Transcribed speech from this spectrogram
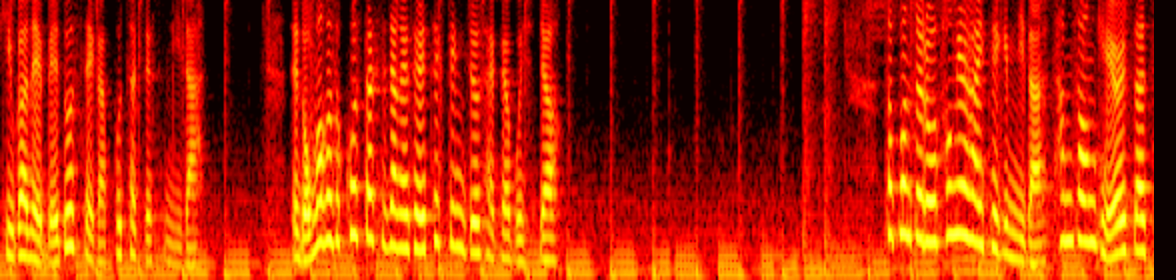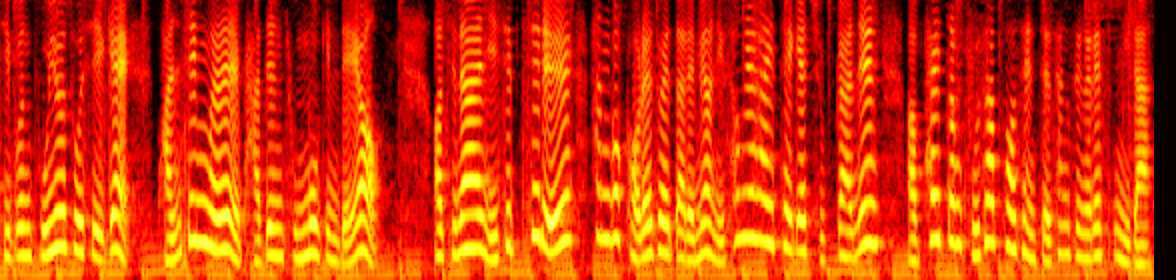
기관의 매도세가 포착됐습니다. 네, 넘어가서 코스닥 시장에서의 특징주 살펴보시죠. 첫 번째로 성일 하이텍입니다. 삼성 계열사 지분 보유 소식에 관심을 받은 종목인데요. 어, 지난 27일 한국거래소에 따르면 이 성일 하이텍의 주가는 8.94% 어, 상승을 했습니다.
